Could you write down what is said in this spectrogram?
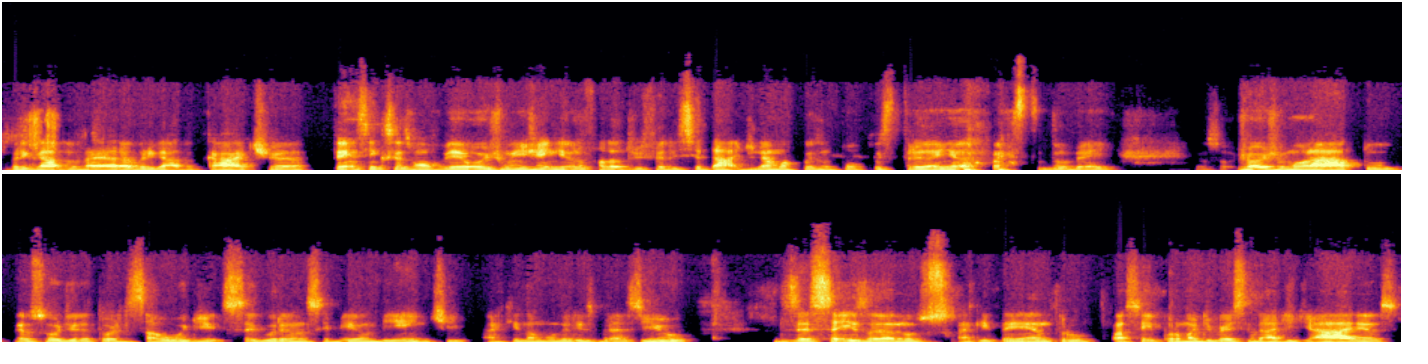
Obrigado, Vera. Obrigado, Kátia. Pensem que vocês vão ver hoje um engenheiro falando de felicidade, né? Uma coisa um pouco estranha, mas tudo bem. Eu sou Jorge Morato, eu sou diretor de Saúde, Segurança e Meio Ambiente aqui na Mondeliz Brasil. 16 anos aqui dentro, passei por uma diversidade de áreas,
